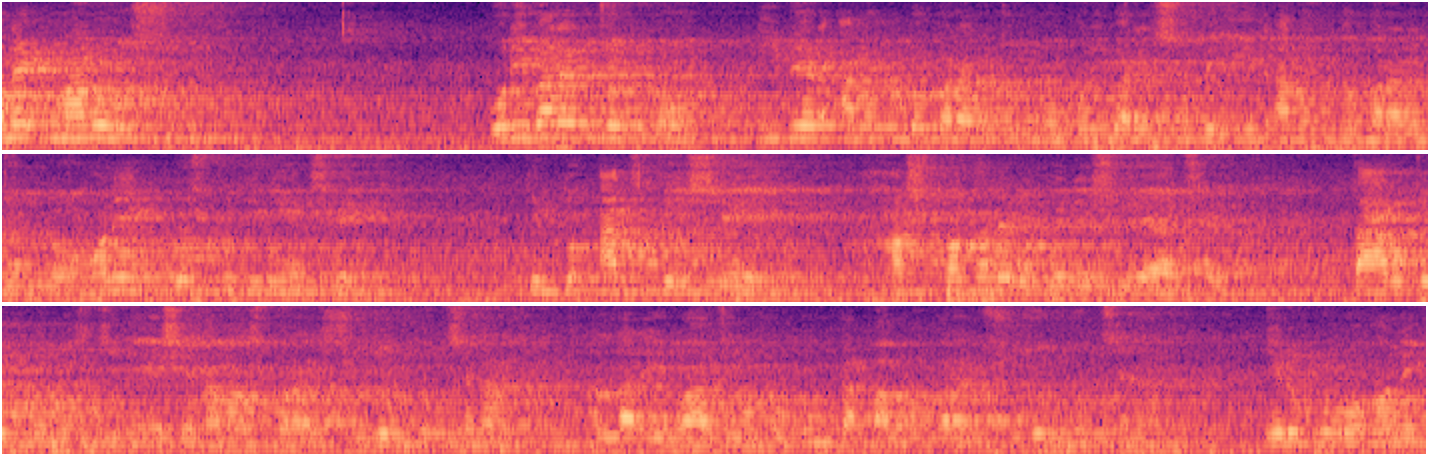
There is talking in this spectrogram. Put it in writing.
অনেক মানুষ পরিবারের জন্য ঈদের আনন্দ করার জন্য, পরিবারের সাথে ঈদ আনন্দ করার জন্য অনেক প্রস্তুতি নিয়েছে। কিন্তু আজকে সে হাসপাতালের বেডে শুয়ে আছে। তার জন্য মসজিদে এসে নামাজ পড়ার সুযোগ হচ্ছে না। আল্লাহর এই ওয়াজিব হুকুমটা পালন করার সুযোগ হচ্ছে না। এরকমও অনেক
